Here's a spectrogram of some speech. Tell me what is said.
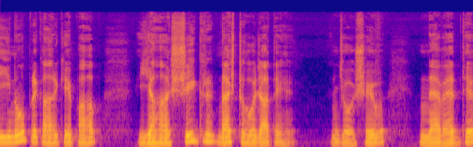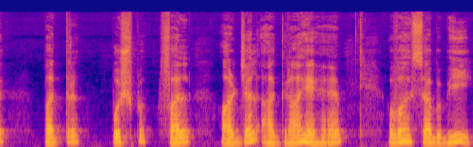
तीनों प्रकार के पाप यहाँ शीघ्र नष्ट हो जाते हैं, जो शिव, नैवेद्य, पत्र, पुष्प, फल और जल आग्राह्य हैं, वह सब भी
